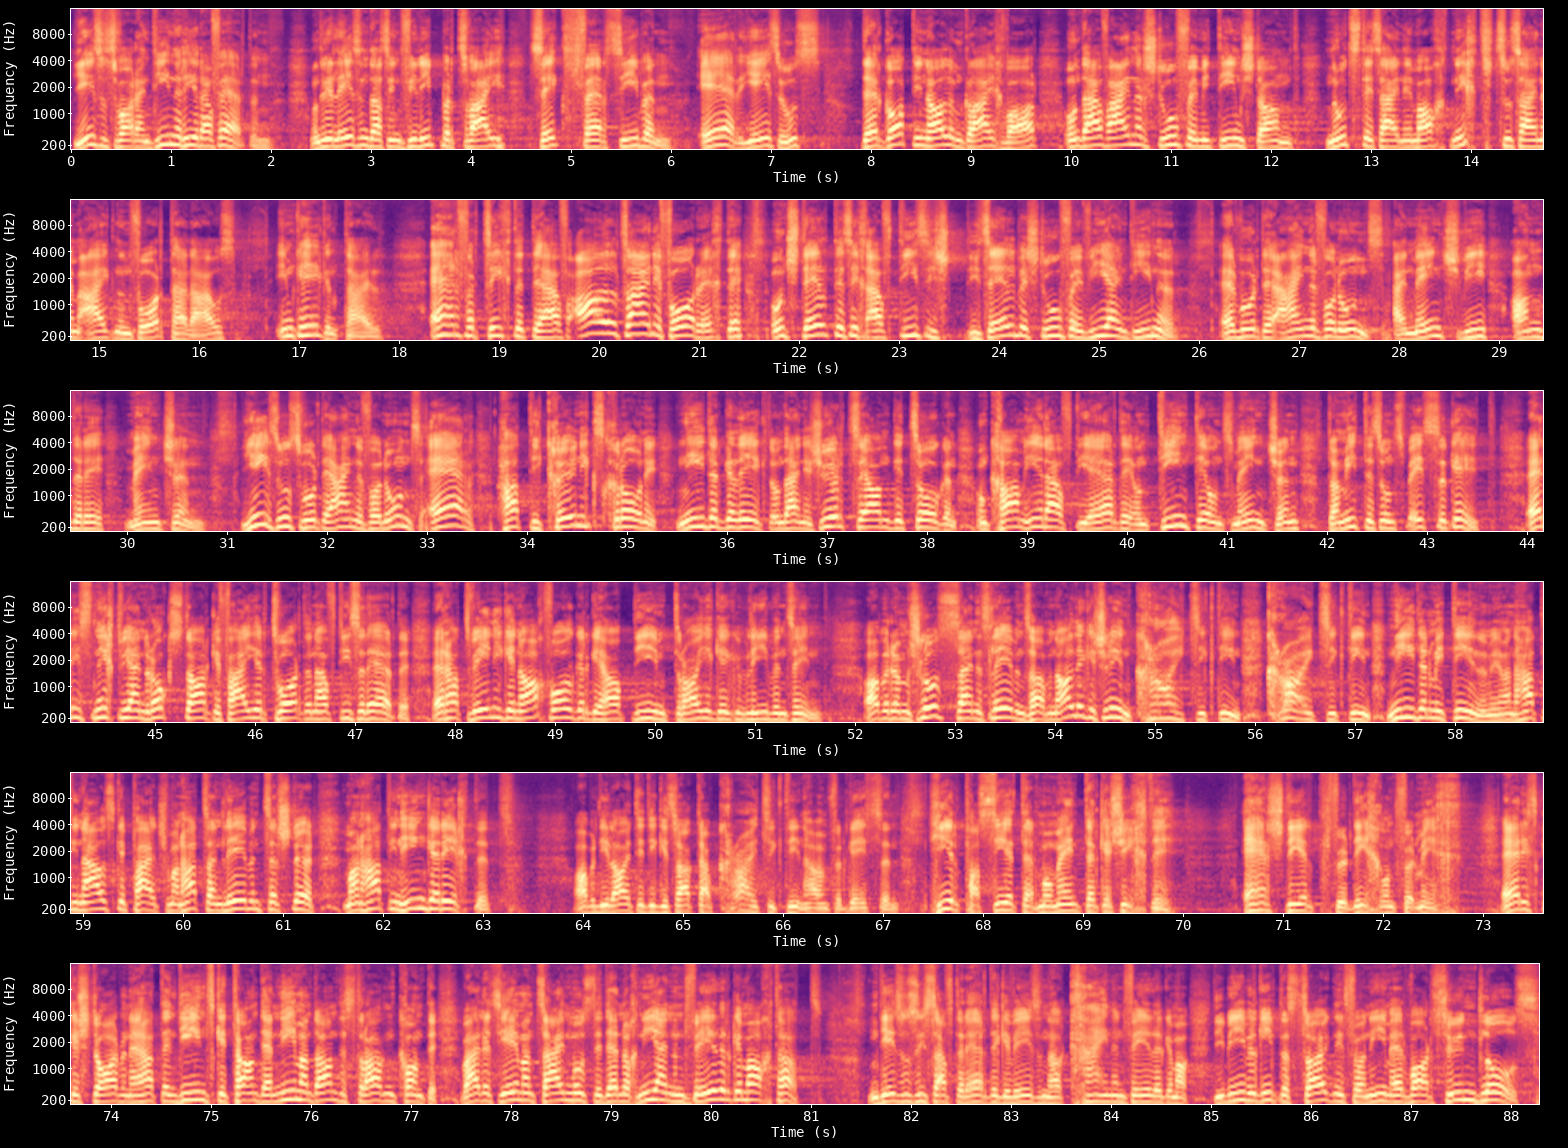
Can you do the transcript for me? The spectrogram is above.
Jesus war ein Diener hier auf Erden. Und wir lesen das in Philipper 2, 6, Vers 7. Er, Jesus, der Gott in allem gleich war und auf einer Stufe mit ihm stand, nutzte seine Macht nicht zu seinem eigenen Vorteil aus. Im Gegenteil, er verzichtete auf all seine Vorrechte und stellte sich auf diese, dieselbe Stufe wie ein Diener er wurde einer von uns, ein Mensch wie andere Menschen. Jesus wurde einer von uns. Er hat die Königskrone niedergelegt und eine Schürze angezogen und kam hier auf die Erde und diente uns Menschen, damit es uns besser geht. Er ist nicht wie ein Rockstar gefeiert worden auf dieser Erde. Er hat wenige Nachfolger gehabt, die ihm treu geblieben sind. Aber am Schluss seines Lebens haben alle geschrien, kreuzigt ihn, kreuzigt ihn, nieder mit ihm. Man hat ihn ausgepeitscht, man hat sein Leben zerstört, man hat ihn hingerichtet. Aber die Leute, die gesagt haben, kreuzigt ihn, haben vergessen. Hier passiert der Moment der Geschichte. Er stirbt für dich und für mich. Er ist gestorben, er hat den Dienst getan, der niemand anders tragen konnte, weil es jemand sein musste, der noch nie einen Fehler gemacht hat. Und Jesus ist auf der Erde gewesen, hat keinen Fehler gemacht. Die Bibel gibt das Zeugnis von ihm, er war sündlos.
